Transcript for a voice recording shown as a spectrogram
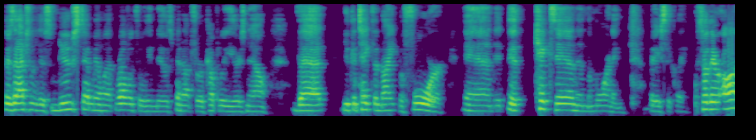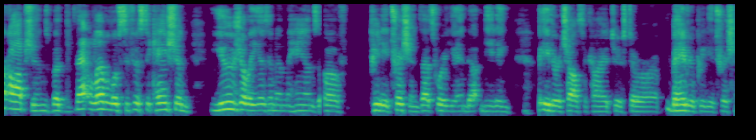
There's actually this new stimulant, relatively new. It's been out for a couple of years now that you can take the night before and it, it kicks in in the morning, basically. So there are options, but that level of sophistication usually isn't in the hands of pediatricians, that's where you end up needing either a child psychiatrist or a behavioral pediatrician.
